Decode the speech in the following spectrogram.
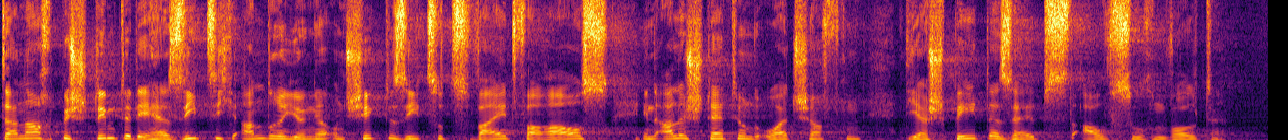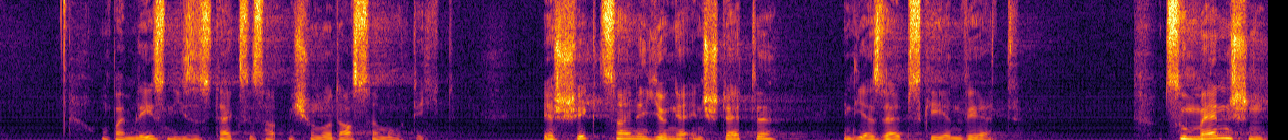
Danach bestimmte der Herr 70 andere Jünger und schickte sie zu zweit voraus in alle Städte und Ortschaften, die er später selbst aufsuchen wollte. Und beim Lesen dieses Textes hat mich schon nur das ermutigt. Er schickt seine Jünger in Städte, in die er selbst gehen wird zu Menschen,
